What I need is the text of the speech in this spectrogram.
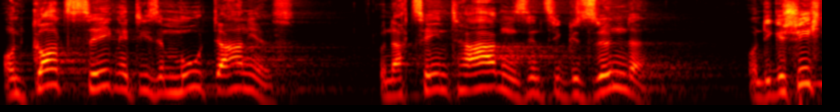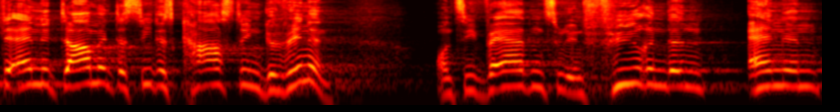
Und Gott segnet diesen Mut Daniels. Und nach zehn Tagen sind sie gesünder. Und die Geschichte endet damit, dass sie das Casting gewinnen. Und sie werden zu den führenden, engen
